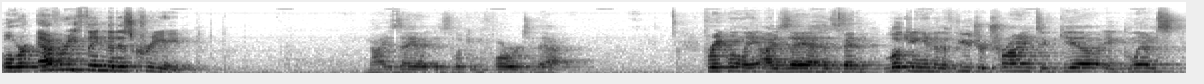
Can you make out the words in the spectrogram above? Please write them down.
over everything that is created. And Isaiah is looking forward to that. Frequently, Isaiah has been looking into the future, trying to give a glimpse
